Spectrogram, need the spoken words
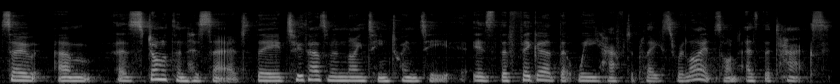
So, um, as Jonathan has said, the 2019-20 is the figure that we have to place reliance on as the tax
